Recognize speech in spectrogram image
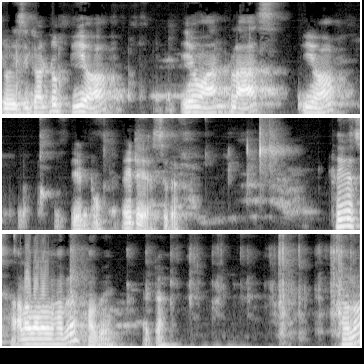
two is equal to P of A one plus P of A two এটাই আসছে দেখো। ঠিক আছে? আলাদা আলাদাভাবে হবে এটা। হলো।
